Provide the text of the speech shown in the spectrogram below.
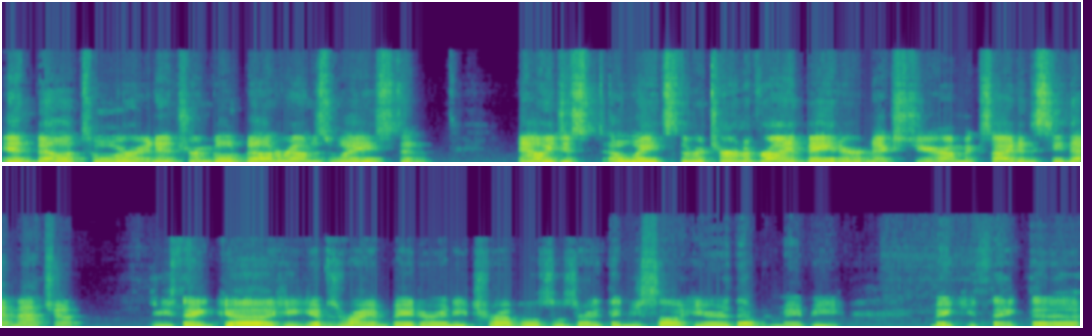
in Bellator, an interim gold belt around his waist, and now he just awaits the return of Ryan Bader next year. I'm excited to see that matchup. Do you think uh, he gives Ryan Bader any troubles? Was there anything you saw here that would maybe make you think that uh,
